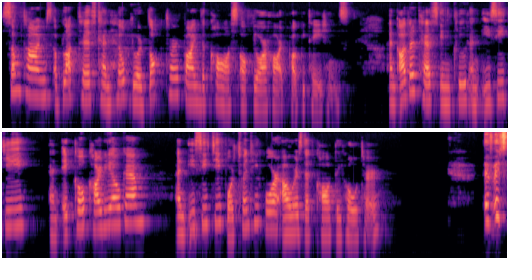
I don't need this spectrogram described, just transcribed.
Sometimes a blood test can help your doctor find the cause of your heart palpitations. And other tests include an ECG, an echocardiogram, an ECG for 24 hours that called the Holter. If it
